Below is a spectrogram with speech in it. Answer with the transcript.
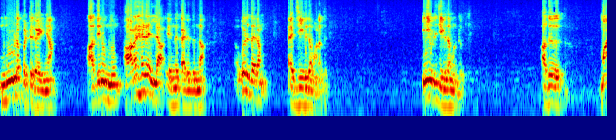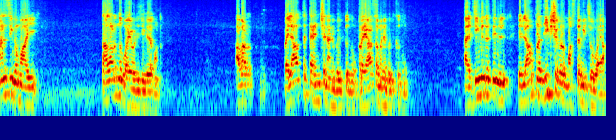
മൂടപ്പെട്ട് കഴിഞ്ഞ അതിനൊന്നും അർഹരല്ല എന്ന് കരുതുന്ന ഒരു തരം ജീവിതമാണത്. ഈ ഒരു ജീവിതമുണ്ട്. അത് മാനസികമായി തളർന്നു പോയ ഒരു ജീവിതമാണ്. അവർ വല്ലാത്ത ടെൻഷൻ അനുഭവിക്കുന്നു പ്രയാസം അനുഭവിക്കുന്നു. ജീവിതത്തിൽ എല്ലാ പ്രതീക്ഷകളും അസ്തമിച്ചു പോയ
